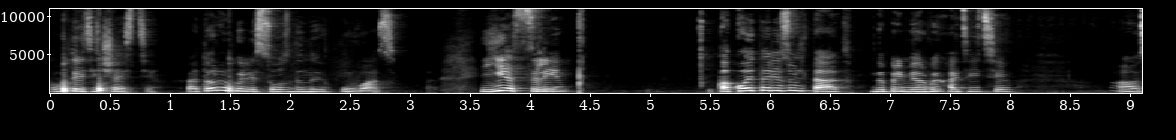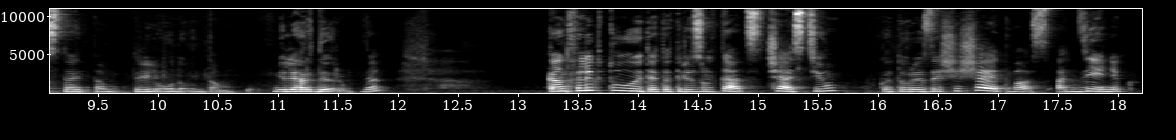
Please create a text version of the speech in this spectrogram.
вот эти части, которые были созданы у вас. Если какой-то результат, например, вы хотите а, стать там триллионовым там миллиардером, да? конфликтует этот результат с частью, которая защищает вас от денег,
